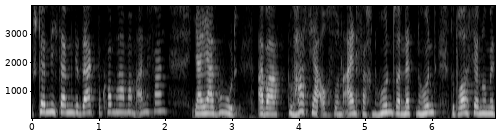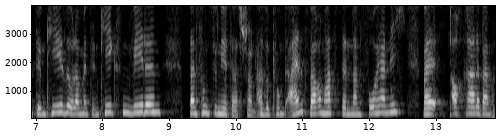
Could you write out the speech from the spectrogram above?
ständig dann gesagt bekommen haben am Anfang, ja, ja, gut, aber du hast ja auch so einen einfachen Hund, so einen netten Hund, du brauchst ja nur mit dem Käse oder mit den Keksen wedeln, dann funktioniert das schon. Also Punkt eins, warum hat es denn dann vorher nicht? Weil auch gerade beim,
